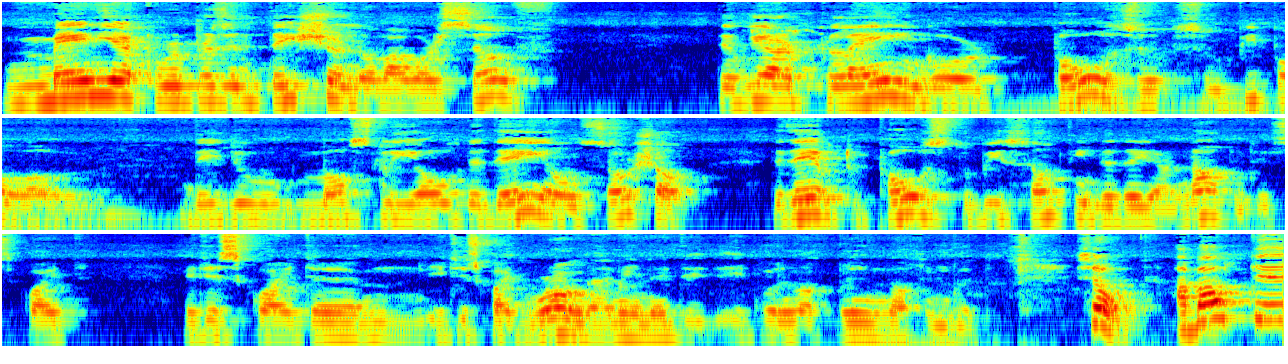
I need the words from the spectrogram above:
maniac representation of ourselves that we are playing or pose. Some people they do mostly all the day on social. That they have to pose to be something that they are not. It is quite it is quite um, it is quite wrong. I mean, it, it will not bring nothing good. So about the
